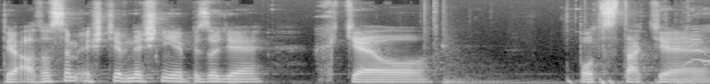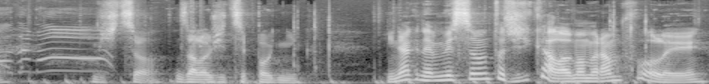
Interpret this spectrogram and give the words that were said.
Ty, a to jsem ještě v dnešní epizodě chtěl v podstatě Víš co, založit si podnik. Jinak nevím, jestli jsem to říkal, ale mám ramfoly.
